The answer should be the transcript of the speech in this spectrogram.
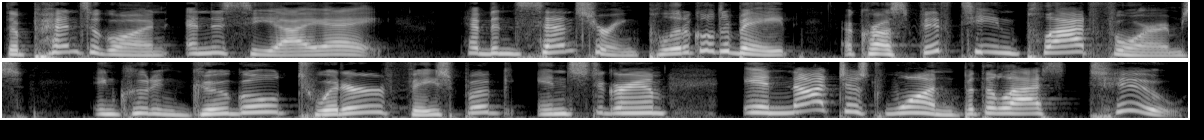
the Pentagon, and the CIA have been censoring political debate across 15 platforms, including Google, Twitter, Facebook, Instagram, in not just one, but the last two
